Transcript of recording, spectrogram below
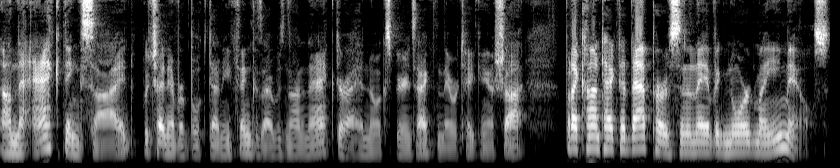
on the acting side, which I never booked anything because I was not an actor. I had no experience acting. They were taking a shot. But I contacted that person and they have ignored my emails.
